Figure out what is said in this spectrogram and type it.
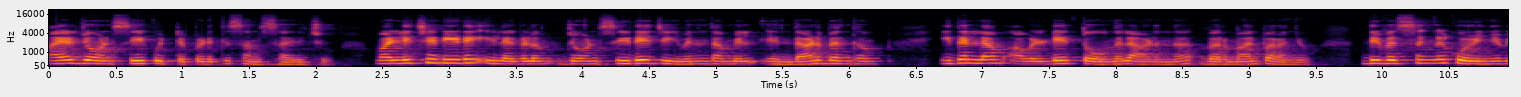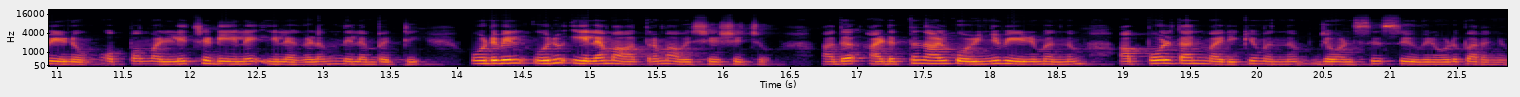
അയാൾ ജോൺസിയെ കുറ്റപ്പെടുത്തി സംസാരിച്ചു. വള്ളിച്ചെടിയുടെ ഇലകളും ജോൺസിയുടെ ജീവനും തമ്മിൽ എന്താണ് ബന്ധം? ഇതെല്ലാം അവളുടെ തോന്നലാണെന്ന് ബർമാൻ പറഞ്ഞു. ദിവസങ്ങൾ കൊഴിഞ്ഞു വീണു. ഒപ്പം വള്ളിച്ചെടിയിലെ ഇലകളും നിലംപറ്റി. ഒടുവിൽ ഒരു ഇല മാത്രം അവശേഷിച്ചു. അത് അടുത്ത നാൾ കൊഴിഞ്ഞു വീഴുമെന്നും അപ്പോൾ താൻ മരിക്കുമെന്നും ജോൺസി സ്യൂവിനോട് പറഞ്ഞു.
